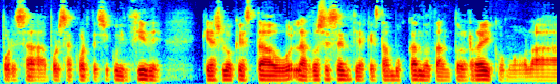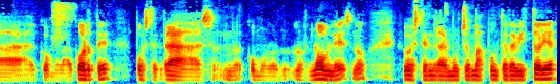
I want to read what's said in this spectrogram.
por, esa, por esa corte. Si coincide que es lo que está, las dos esencias que están buscando tanto el rey como la, como la corte, pues tendrás, como los nobles, ¿no? Pues tendrás muchos más puntos de victoria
